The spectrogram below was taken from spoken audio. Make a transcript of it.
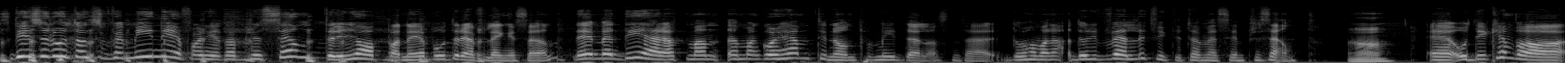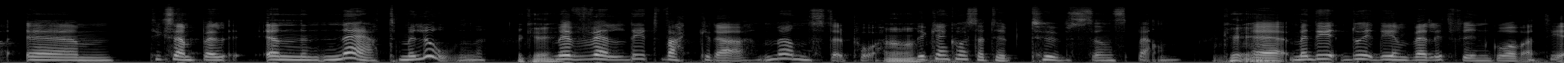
Det är så roligt också, för min erfarenhet av presenter i Japan, när jag bodde där för länge sedan, nej, men det är att man, när man går hem till någon på middag eller sånt där, då, har man, då är det väldigt viktigt att ha med sig en present. Ja, Eh, och det kan vara ehm, till exempel en nätmelon Okej. med väldigt vackra mönster på. Ja. Det kan kosta typ tusen spänn. Okej. Eh, men det, är det en väldigt fin gåva att ge.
